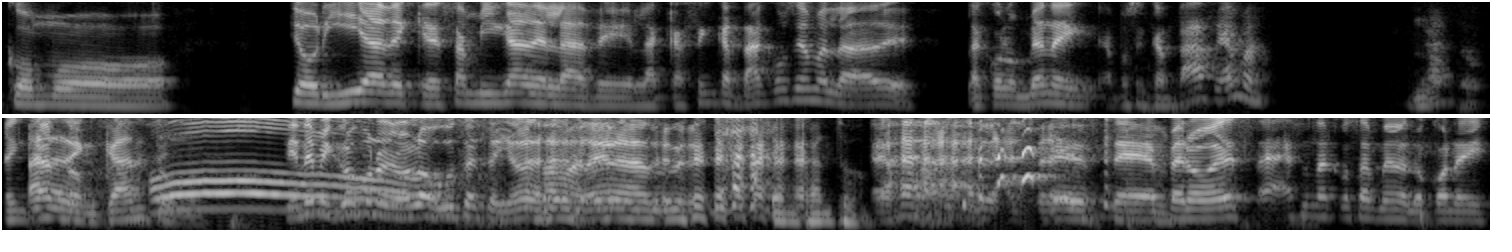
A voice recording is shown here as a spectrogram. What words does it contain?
como teoría de que es amiga de la de la casa encantada. ¿Cómo se llama? La de la colombiana. en- Pues encantada se llama. Ah, Encanto. Encanto. Oh. Tiene micrófono y no lo usa el señor de todas maneras. Encanto. Este, pero es, es una cosa medio locona ahí.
